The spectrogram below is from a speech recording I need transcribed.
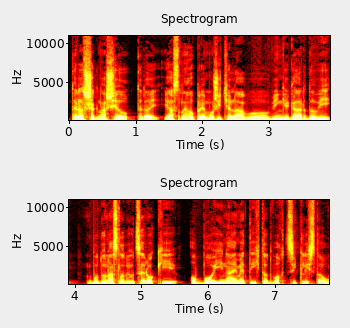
Teraz však našiel teda jasného premožiteľa vo Vingegaardovi. Budú nasledujúce roky o boji najmä týchto dvoch cyklistov?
